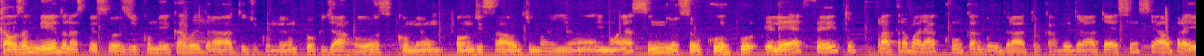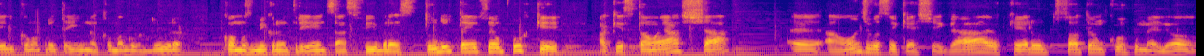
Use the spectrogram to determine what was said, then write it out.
causa medo nas pessoas de comer carboidrato, de comer um pouco de arroz, comer um pão de sal de manhã, e não é assim. O seu corpo, ele é feito para trabalhar com carboidrato. O carboidrato é essencial para ele, como a proteína, como a gordura, como os micronutrientes, as fibras, tudo tem o seu porquê. A questão é achar é, aonde você quer chegar, eu quero só ter um corpo melhor,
